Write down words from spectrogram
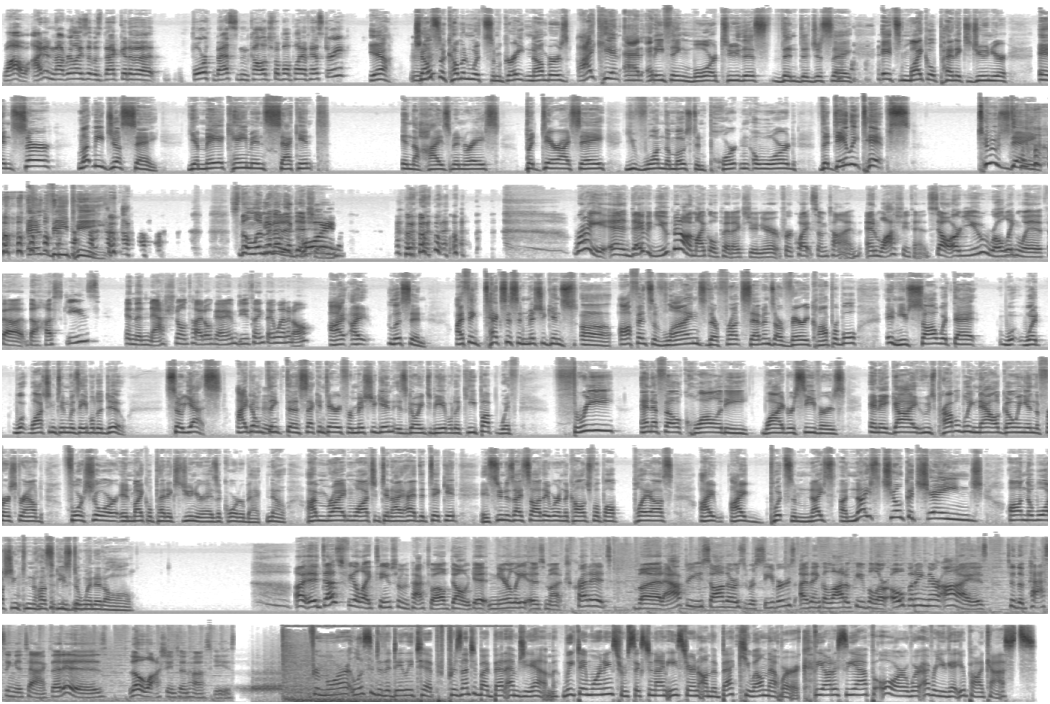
Wow, I did not realize it was that good of a fourth best in college football playoff history. Yeah. Mm-hmm. Chelsa coming with some great numbers. I can't add anything more to this than to just say it's Michael Penix Jr. And, sir, let me just say, you may have came in second in the Heisman race, but dare I say, you've won the most important award, the Daily Tips Tuesday MVP. It's the limited Give him the edition. coin. Right. And David, you've been on Michael Penix Jr. for quite some time and Washington. So are you Mm-hmm. rolling with uh, the Huskies in the national title game? Do you think they win it all? I, I listen. I think Texas and Michigan's uh, offensive lines, their front sevens, are very comparable, and you saw what that what what, what Washington was able to do. So yes, I don't think the secondary for Michigan is going to be able to keep up with three NFL quality wide receivers and a guy who's probably now going in the first round for sure in Michael Penix Jr. as a quarterback. No, I'm riding Washington. I had the ticket. As soon as I saw they were in the college football playoffs, I I put some nice a nice chunk of change on the Washington Huskies to win it all. Uh, it does feel like teams from the Pac 12 don't get nearly as much credit. But after you saw those receivers, I think a lot of people are opening their eyes to the passing attack that is the Washington Huskies. For more, listen to the Daily Tip presented by BetMGM. Weekday mornings from 6 to 9 Eastern on the BetQL network, the Odyssey app, or wherever you get your podcasts.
